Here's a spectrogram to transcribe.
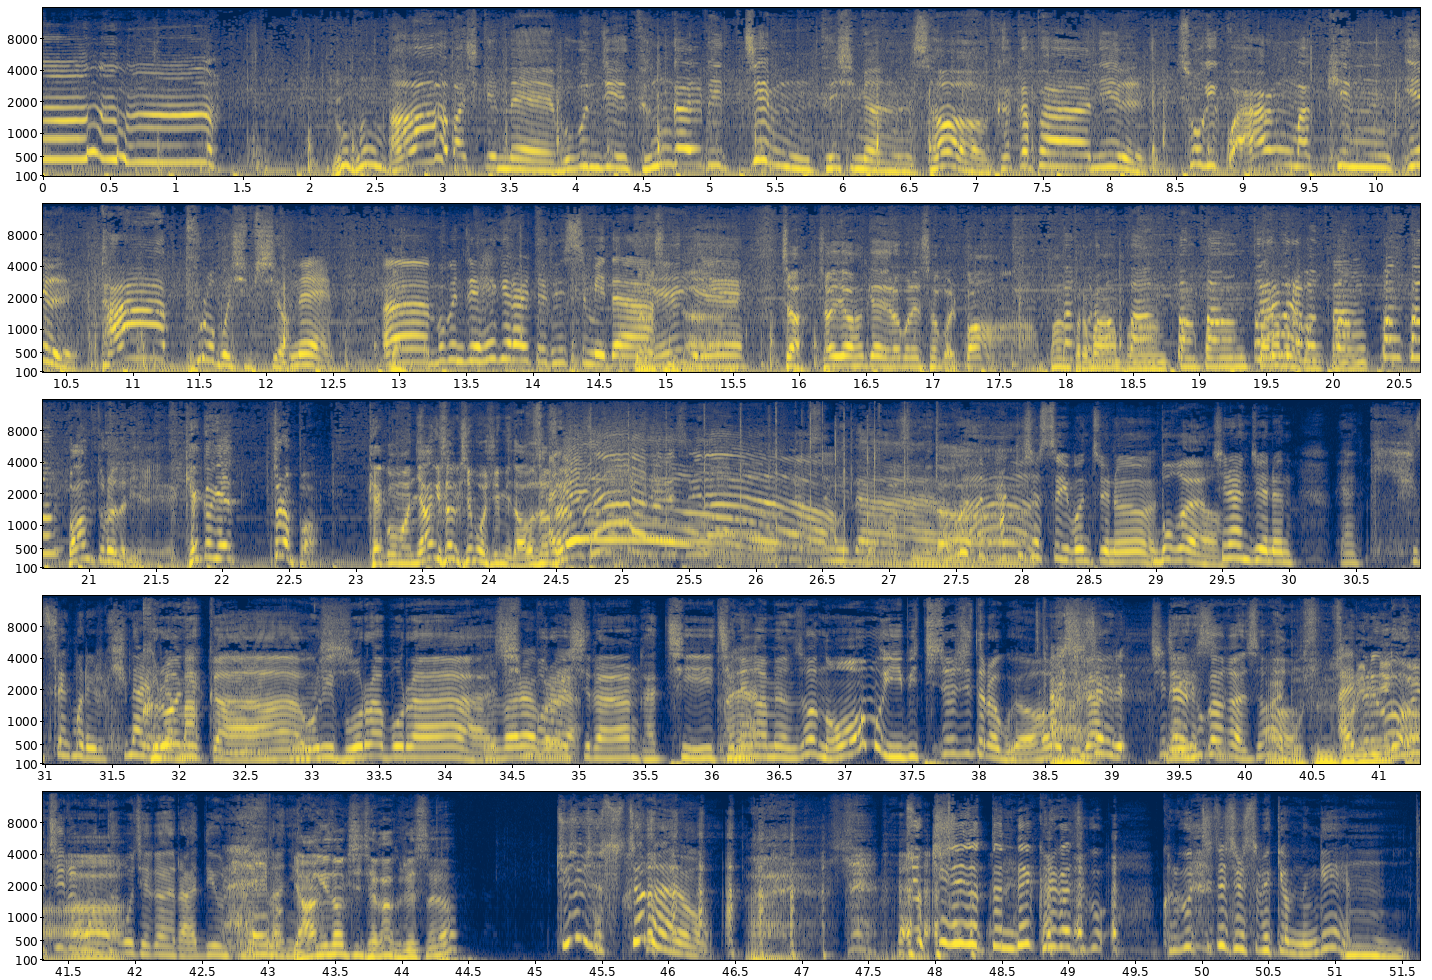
아 맛있겠네 묵은지 등갈비찜 드시면서 갑갑한 일 속이 꽉 막힌 일 다 풀어보십시오 네. 아, 묵은지 해결할 때 됐습니다. 그렇습니다. 예, 예. 자, 저희와 함께 여러분의 속을 빵빵빵빵빵빵빵빵빵빵 빵빵빵빵빵빵 빵 뚫어드릴 개그의 뚫어뻥 개그맨 양희성 씨 모십니다. 어서 오세요. 반갑습니다 네, 반갑습니다. 그것도 바뀌셨어, 이번 주는. 뭐가요? 지난주에는 그냥 긴 생머리로 휘날리는 그러니까 막, 그 우리 씨, 보라보라 네, 보라, 신보라 보라. 씨랑 같이 진행하면서 너무 입이 찢어지더라고요. 아, 진짜 그래- 진짜 네. 휴가 가서 아이, 무슨 아이, 그리고 소리입니까? 놀지를 못하고 제가 라디오를 들었다니. 양희성 씨 제가 그랬어요? 찢어졌잖아요. 쭉 찢어졌던데? 그래가지고, 그리고 찢어질 수밖에 없는 게, 음,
